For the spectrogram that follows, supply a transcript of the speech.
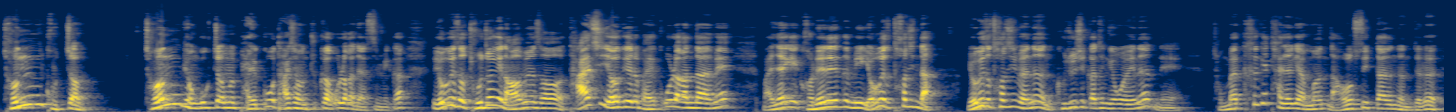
전 고점 전 변곡점을 밟고 다시 한번 주가가 올라가지 않습니까? 여기서 조정이 나오면서 다시 여기를 밟고 올라간 다음에 만약에 거래대금이 여기서 터진다. 여기서 터지면은 그 주식 같은 경우에는 네, 정말 크게 탄력이 한번 나올 수 있다는 점들을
